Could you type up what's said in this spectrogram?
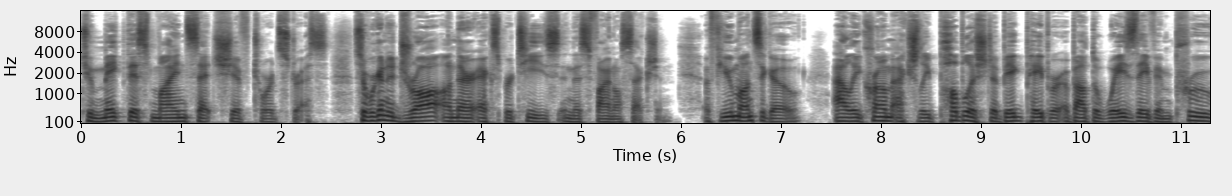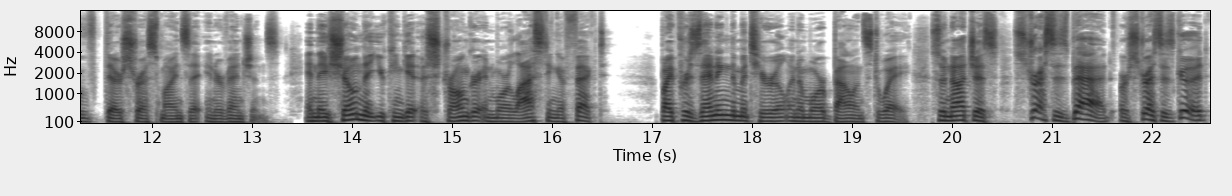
to make this mindset shift towards stress. So we're going to draw on their expertise in this final section. A few months ago, Ali Crum actually published a big paper about the ways they've improved their stress mindset interventions. And they've shown that you can get a stronger and more lasting effect by presenting the material in a more balanced way. So not just stress is bad or stress is good.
